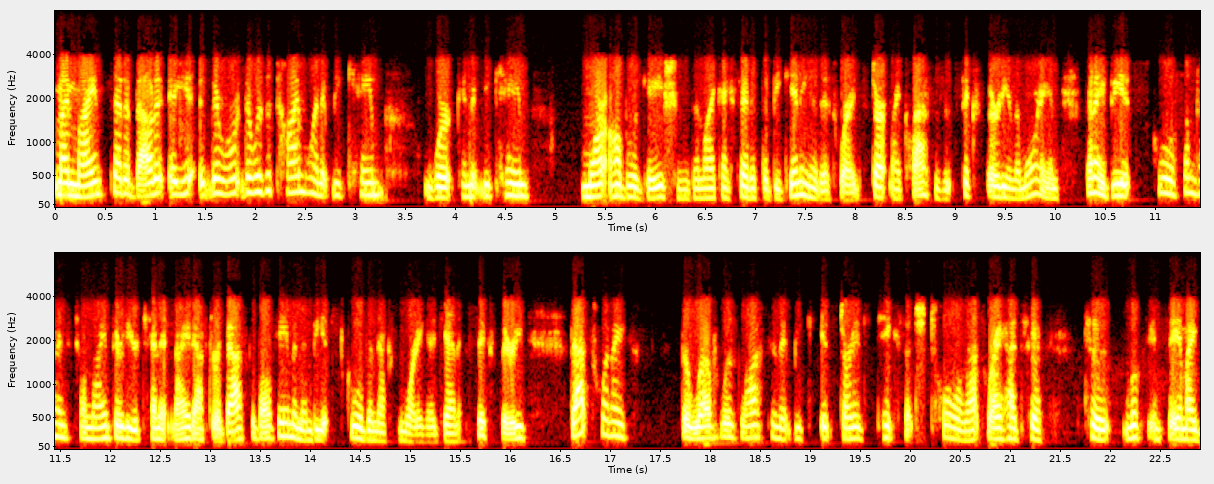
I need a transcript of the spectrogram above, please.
my mindset about it, uh, there were there was a time when it became work and it became more obligations. And like I said at the beginning of this, where I'd start my classes at 6:30 in the morning, and then I'd be at school sometimes till 9:30 or 10 at night after a basketball game, and then be at school the next morning again at 6:30. That's when I the love was lost and it it started to take such toll. And that's where I had to to look and say am I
